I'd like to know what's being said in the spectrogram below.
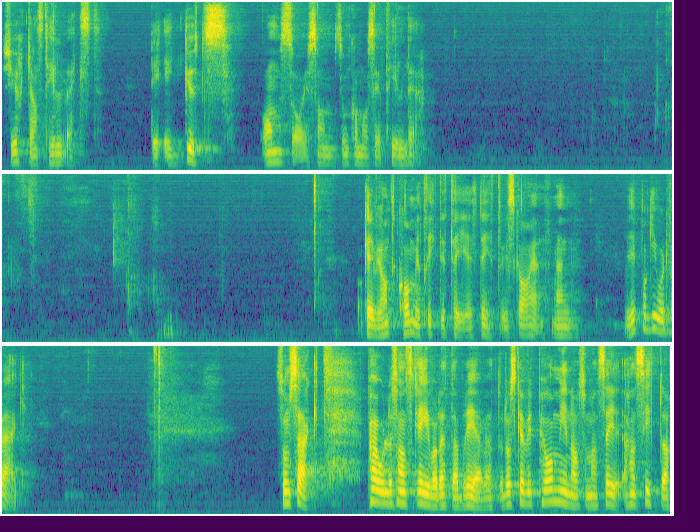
kyrkans tillväxt. Det är Guds omsorg som, som kommer att se till det. Okej, vi har inte kommit riktigt dit vi ska än, men vi är på god väg. Som sagt, Paulus han skriver detta brevet och då ska vi påminna oss om att han sitter,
